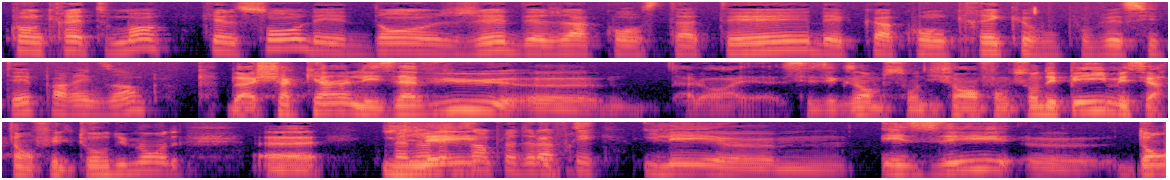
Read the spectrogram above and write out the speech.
Concrètement, quels sont les dangers déjà constatés, des cas concrets que vous pouvez citer par exemple? Bah, Chacun les a vus. Euh, alors, ces exemples sont différents en fonction des pays, mais certains ont fait le tour du monde. Euh, il est, l'exemple de l'Afrique. Il est euh, aisé euh, dans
